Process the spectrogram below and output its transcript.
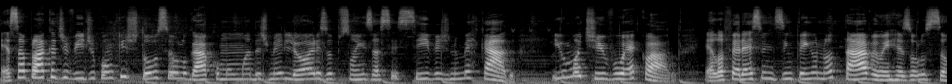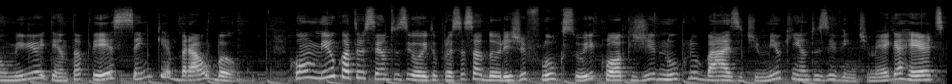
Essa placa de vídeo conquistou seu lugar como uma das melhores opções acessíveis no mercado, e o motivo é claro: ela oferece um desempenho notável em resolução 1080p sem quebrar o banco. Com 1.408 processadores de fluxo e clocks de núcleo base de 1.520 MHz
